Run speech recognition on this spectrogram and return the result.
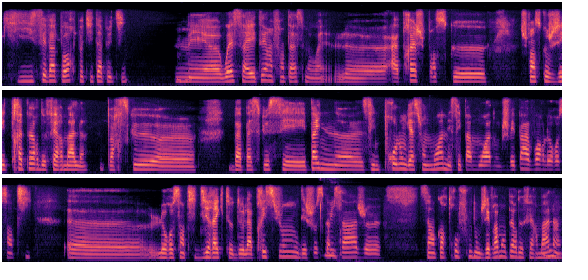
qui s'évapore petit à petit. Mhm. Mais euh, ouais, ça a été un fantasme. Ouais. Le... Après, je pense que je pense que j'ai très peur de faire mal parce que euh, bah parce que c'est pas une euh, c'est une prolongation de moi, mais c'est pas moi, donc je vais pas avoir le ressenti euh, le ressenti direct de la pression ou des choses comme Oui. ça. Je c'est encore trop flou, donc j'ai vraiment peur de faire mal. Mhm.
